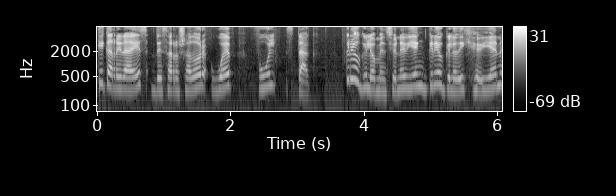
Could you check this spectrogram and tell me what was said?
¿Qué carrera es? Desarrollador web full stack. Creo que lo mencioné bien, creo que lo dije bien.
